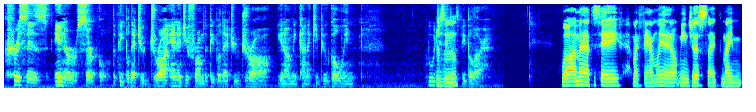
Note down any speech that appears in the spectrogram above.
Chris's inner circle, the people that you draw energy from, the people that you draw, you know I mean, kind of keep you going. Who would you mm-hmm. say those people are? Well, I'm gonna have to say my family, and I don't mean just like my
